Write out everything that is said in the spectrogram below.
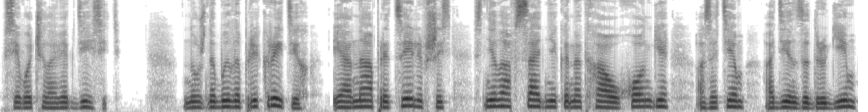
Всего человек десять. Нужно было прикрыть их, и она, прицелившись, сняла всадника над Хаухонге, а затем один за другим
